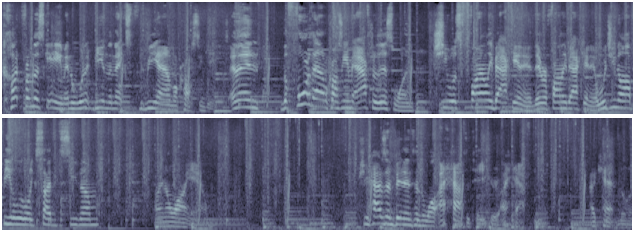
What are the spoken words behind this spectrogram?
cut from this game and wouldn't be in the next three Animal Crossing games? And then the fourth Animal Crossing game after this one, she was finally back in it. They were finally back in it. Would you not be a little excited to see them? I know I am. She hasn't been into the wall. I have to take her. I have to. I can't not.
